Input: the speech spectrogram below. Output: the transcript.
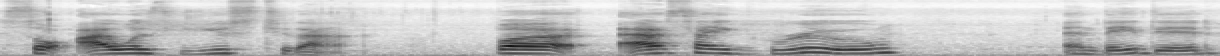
So I was used to that. But as I grew, and they did,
